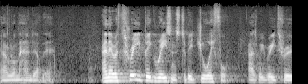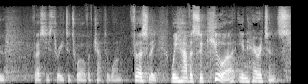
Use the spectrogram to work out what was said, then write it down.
Uh, we're on the handout there. And there are three big reasons to be joyful as we read through verses 3 to 12 of chapter 1. Firstly, we have a secure inheritance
